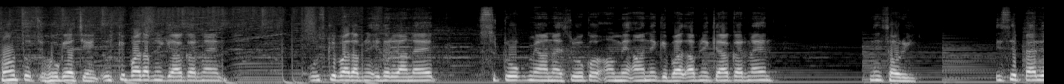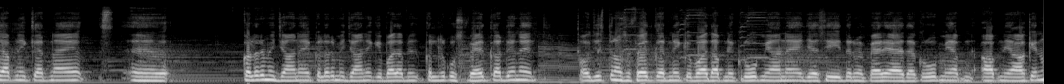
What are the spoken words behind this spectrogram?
فونٹ تو ہو گیا چینج۔ اس کے بعد آپ نے کیا کرنا ہے؟ اس کے بعد آپ نے ادھر جانا ہے سٹروک میں آنا ہے۔ سٹروک میں آنے کے بعد آپ نے کیا کرنا ہے؟ نہیں سوری اس سے پہلے آپ نے کرنا ہے کلر میں جانا ہے۔ کلر میں جانے کے بعد آپ نے کلر کو سفید کر دینا ہے۔ اور جس طرح سفید کرنے کے بعد آپ نے کروپ میں آنا ہے، جیسے ادھر میں پہلے آیا تھا کروپ میں آپ نے آ کے نا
